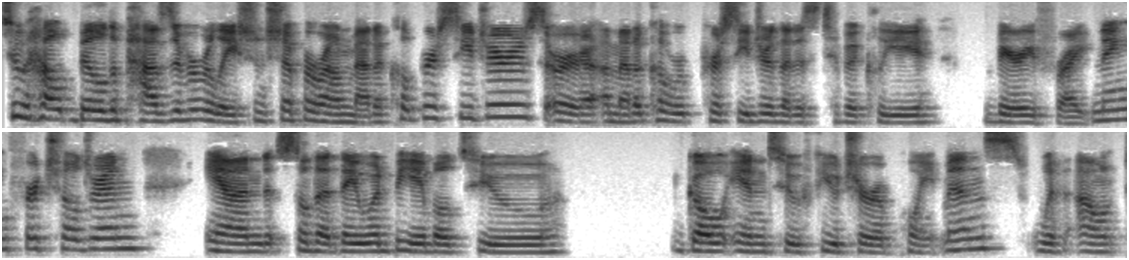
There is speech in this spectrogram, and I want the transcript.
to help build a positive relationship around medical procedures or a medical procedure that is typically very frightening for children and so that they would be able to go into future appointments without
